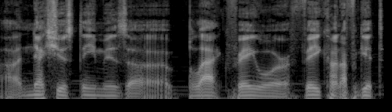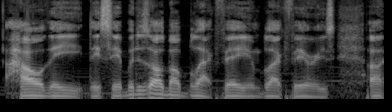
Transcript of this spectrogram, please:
Uh, next year's theme is uh, Black Fae or Con. I forget how they they say it, but it's all about Black Fae and Black fairies. Uh,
